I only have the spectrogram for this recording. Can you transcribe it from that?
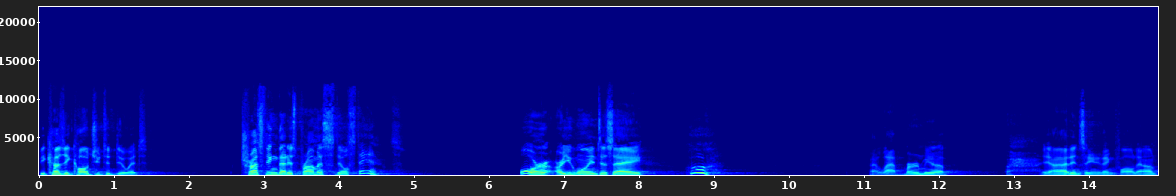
because He called you to do it, trusting that His promise still stands? Or are you going to say, whew, that lap burned me up? Yeah, I didn't see anything fall down.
